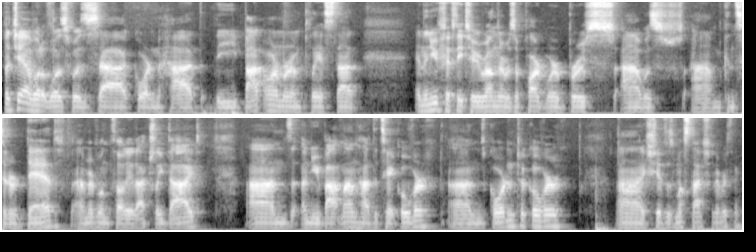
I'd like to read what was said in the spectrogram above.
but yeah, what it was was uh, Gordon had the bat armor in place that in the new 52 run there was a part where Bruce uh, was um, considered dead. Um, everyone thought he had actually died, and a new Batman had to take over, and Gordon took over. Uh, he shaved his mustache and everything.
